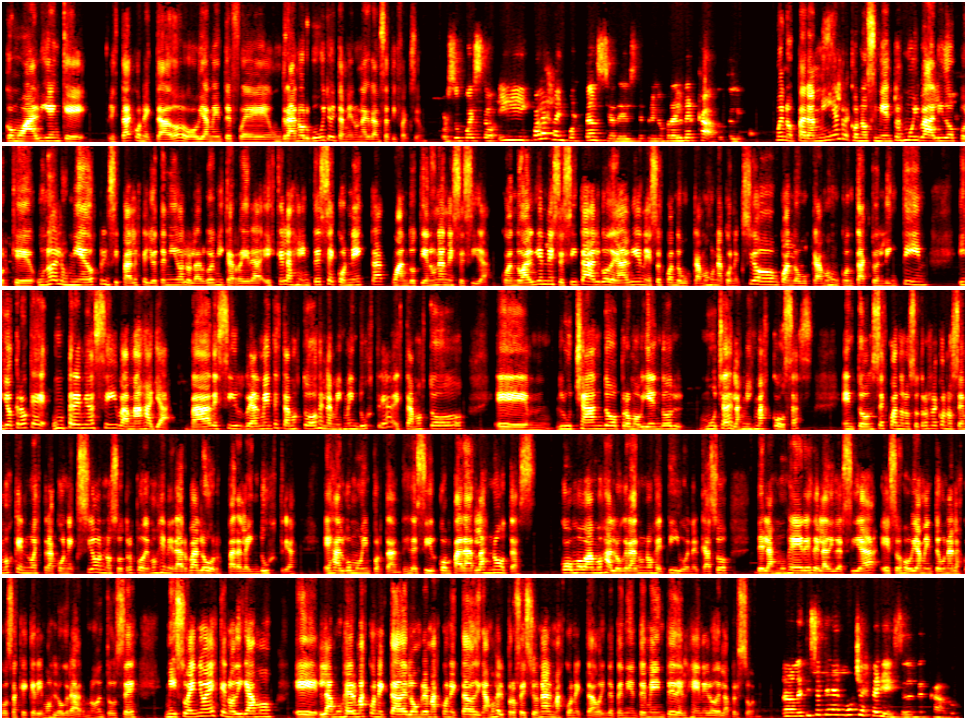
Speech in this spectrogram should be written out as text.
como alguien que está conectado, obviamente fue un gran orgullo y también una gran satisfacción. Por supuesto. ¿Y cuál es la importancia de este premio para el mercado telecom? Bueno, para mí el reconocimiento es muy válido porque uno de los miedos principales que yo he tenido a lo largo de mi carrera es que la gente se conecta cuando tiene una necesidad. Cuando alguien necesita algo de alguien, eso es cuando buscamos una conexión, cuando buscamos un contacto en LinkedIn y yo creo que un premio así va más allá, va a decir, realmente estamos todos en la misma industria, estamos todos eh, luchando, promoviendo muchas de las mismas cosas. Entonces, cuando nosotros reconocemos que en nuestra conexión nosotros podemos generar valor para la industria, es algo muy importante. Es decir, comparar las notas, cómo vamos a lograr un objetivo. En el caso de las mujeres, de la diversidad, eso es obviamente una de las cosas que queremos lograr, ¿no? Entonces, mi sueño es que no digamos eh, la mujer más conectada, el hombre más conectado, digamos el profesional más conectado, independientemente del género de la persona. Uh, Leticia tiene mucha experiencia en el mercado.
